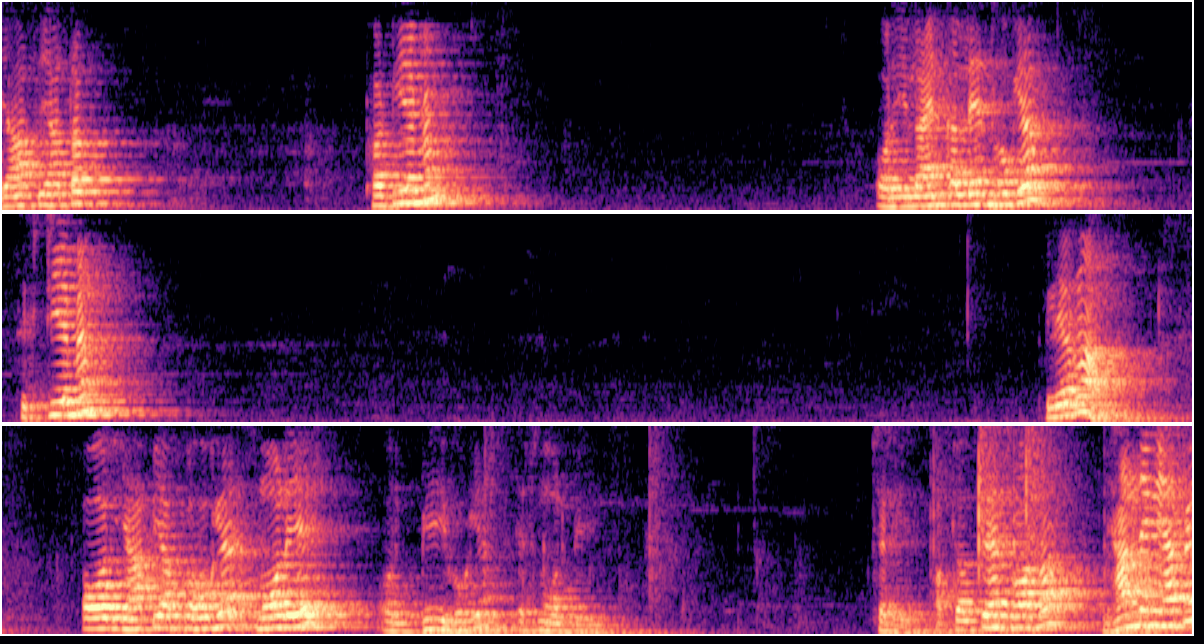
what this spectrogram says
यहाँ से यहाँ तक थर्टी एम mm और ये लाइन का लेंथ हो गया सिक्सटी एम mm क्लियर ना? और यहाँ पे आपका हो गया स्मॉल ए और बी हो गया स्मॉल बी चलिए, अब चलते हैं थोड़ा सा। ध्यान देंगे यहाँ पे।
